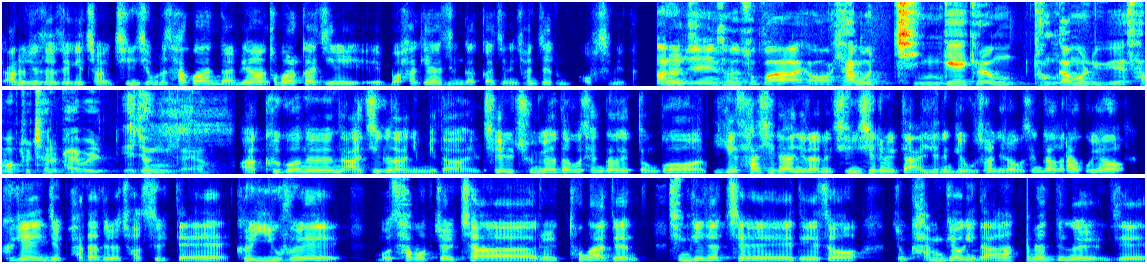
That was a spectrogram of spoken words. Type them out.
안호진 선수에게 전 진심으로 사과한다면 처벌까지 뭐 하게 할 생각까지는 현재는 없습니다. 안호진 선수가 어, 향후 징계 경, 경감을 위해 사법 절차를 밟을 예정인가요? 아, 그거는 아직은 아닙니다. 제일 중요하다고 생각했던 건 이게 사실이 아니라는 진실을 일단 알리는 게 우선이라고 생각을 하고요. 그게 이제 받아들여졌을 때 그 이후에 뭐 사법 절차를 통하든 징계 자체에 대해서 좀 감경이나 사면 등을 이제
